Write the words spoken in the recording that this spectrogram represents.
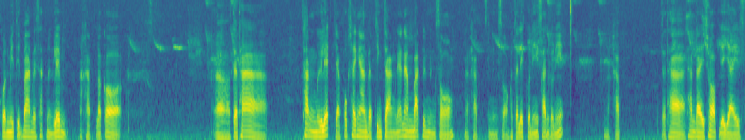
ควรมีติดบ้านไว้สักหนึ่งเล่มนะครับ แล้วก็แต่ถ้าท่านมือเล็กอยากพกใช้งานแบบจริงจังแนะนำบัค112นะครับ112 ก็จะเล็กกว่านี้สั้นกว่านี้นะครับ แต่ถ้าท่านใดชอบใหญ่ๆไซ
